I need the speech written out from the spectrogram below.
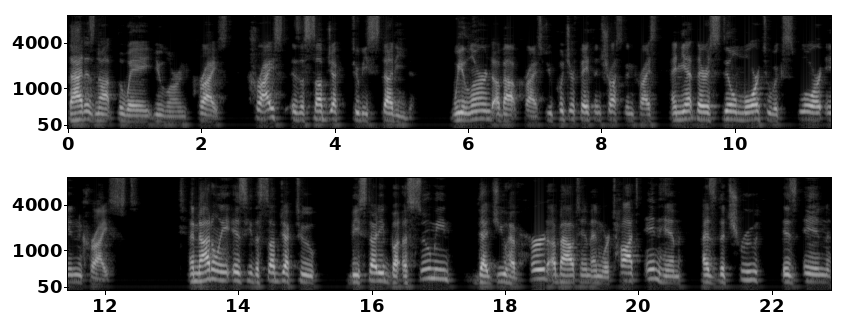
that is not the way you learned Christ. Christ is a subject to be studied. We learned about Christ. You put your faith and trust in Christ, and yet there is still more to explore in Christ. And not only is he the subject to be studied, but assuming that you have heard about him and were taught in him as the truth is in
